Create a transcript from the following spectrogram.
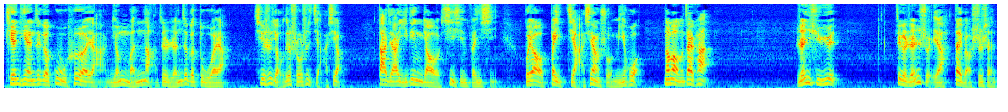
天天这个顾客呀、迎门呐，这人这个多呀，其实有的时候是假象，大家一定要细心分析。不要被假象所迷惑。那么我们再看壬戌运，这个壬水呀代表食神，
